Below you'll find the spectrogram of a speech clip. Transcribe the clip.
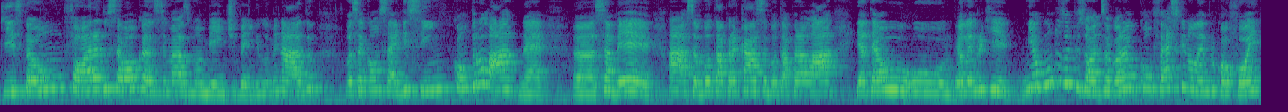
que estão fora do seu alcance, mas um ambiente bem iluminado, você consegue sim controlar, né? Uh, saber, ah, se eu botar para cá, se eu botar para lá. E até o, o. Eu lembro que em algum dos episódios, agora eu confesso que não lembro qual foi,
